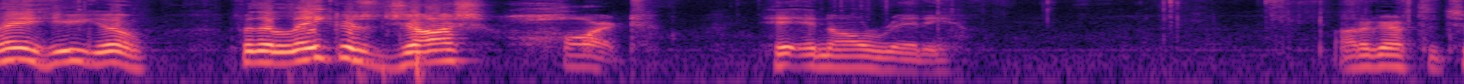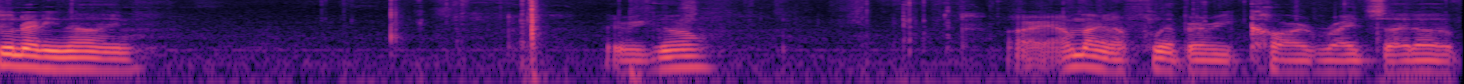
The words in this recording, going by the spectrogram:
hey, here you go. For the Lakers, Josh Hart. Hitting already. Autograph to 299. There we go. Alright, I'm not going to flip every card right side up.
